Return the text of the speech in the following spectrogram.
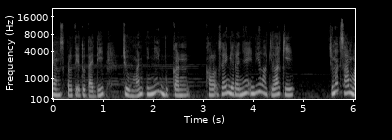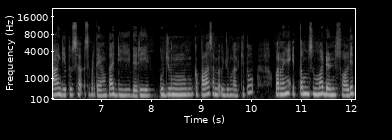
yang seperti itu tadi. Cuman ini bukan kalau saya ngiranya ini laki-laki. Cuman sama gitu se seperti yang tadi. Dari ujung kepala sampai ujung kaki tuh warnanya hitam semua dan solid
